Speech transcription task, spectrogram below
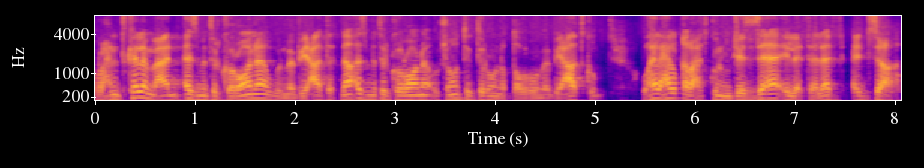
وراح نتكلم عن أزمة الكورونا والمبيعات أثناء أزمة الكورونا وشلون تقدرون تطورون مبيعاتكم. وهالحلقة راح تكون مجزأة إلى ثلاث أجزاء.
